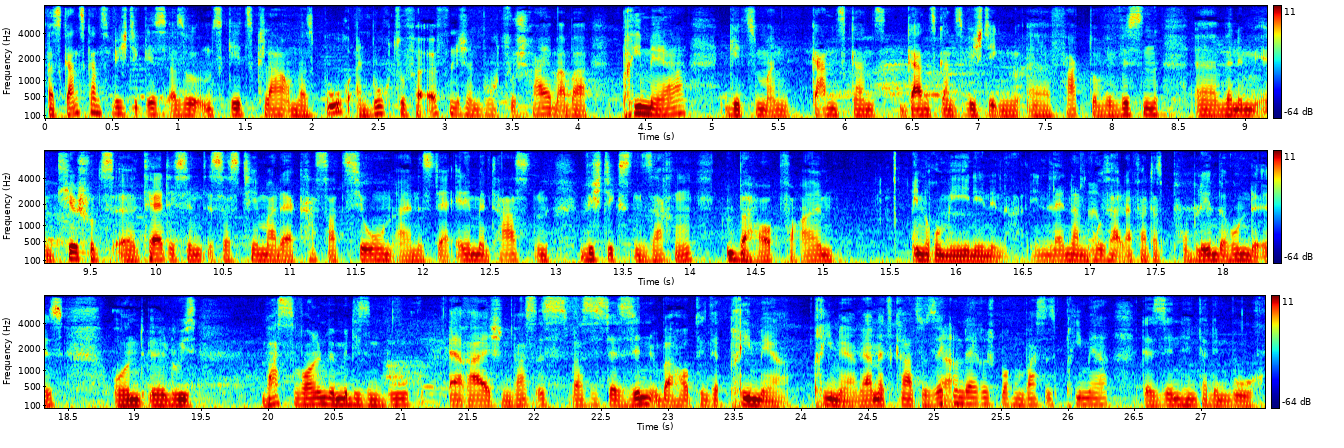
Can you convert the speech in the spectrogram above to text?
was ganz, ganz wichtig ist, also uns geht es klar um das Buch, ein Buch zu veröffentlichen, ein Buch zu schreiben, aber primär geht es um einen ganz, ganz, ganz, ganz wichtigen äh, Faktor. Wir wissen, äh, wenn wir im Tierschutz äh, tätig sind, ist das Thema der Kassation eines der elementarsten, wichtigsten Sachen überhaupt, vor allem in Rumänien, in, in Ländern, wo es halt einfach das Problem der Hunde ist. Und äh, Luis, was wollen wir mit diesem Buch erreichen? Was ist, was ist der Sinn überhaupt hinter primär? Primär. Wir haben jetzt gerade so sekundär ja. gesprochen. Was ist primär der Sinn hinter dem Buch?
